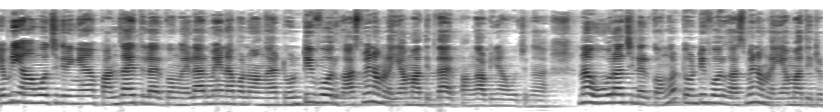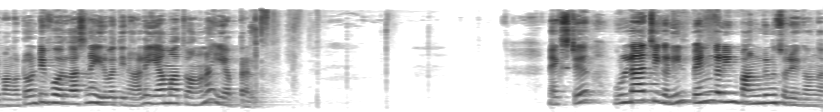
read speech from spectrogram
எப்படி ஞாபகம் வச்சுக்கிறீங்க பஞ்சாயத்தில் இருக்கவங்க எல்லாருமே என்ன பண்ணுவாங்க? டுவெண்ட்டி ஃபோர் காசுமே நம்மளை ஏமாற்றிட்டு தான் இருப்பாங்க அப்படின்னு ஞாபகம் வச்சுக்கோங்க ஆனால் ஊராட்சியில் இருக்கவங்க டுவெண்ட்டி ஃபோர் காசுமே நம்மளை ஏமாற்றிட்டு இருப்பாங்க. டுவெண்ட்டி ஃபோர் காசுனா இருபத்தி நாலு ஏமாத்துவாங்கன்னா ஏப்ரல். நெக்ஸ்ட் உள்ளாட்சிகளில் பெண்களின் பங்குன்னு சொல்லியிருக்காங்க.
